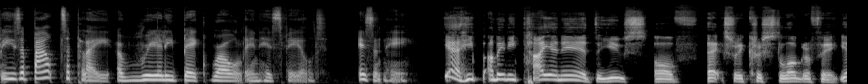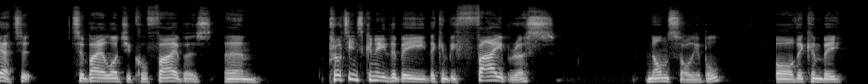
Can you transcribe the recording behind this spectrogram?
But he's about to play a really big role in his field, isn't he? Yeah, he. I mean, he pioneered the use of X-ray crystallography. Yeah, to to biological fibers. Um, proteins can either be they can be fibrous, non-soluble, or they can be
